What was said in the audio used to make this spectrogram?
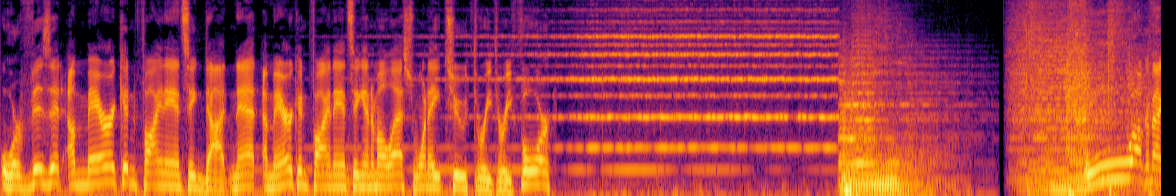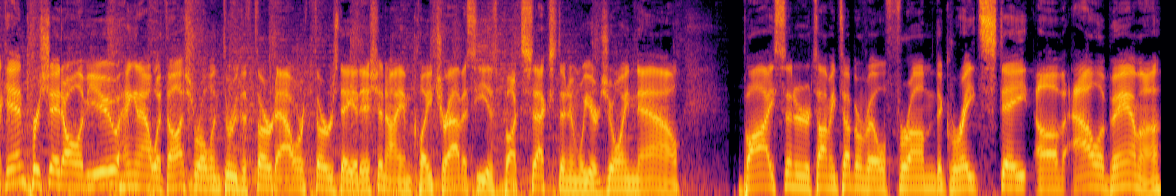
or visit AmericanFinancing.net. American Financing NMLS 182334. Welcome back in. Appreciate all of you hanging out with us, rolling through the third hour Thursday edition. I am Clay Travis. He is Buck Sexton, and we are joined now by Senator Tommy Tuberville from the great state of Alabama.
